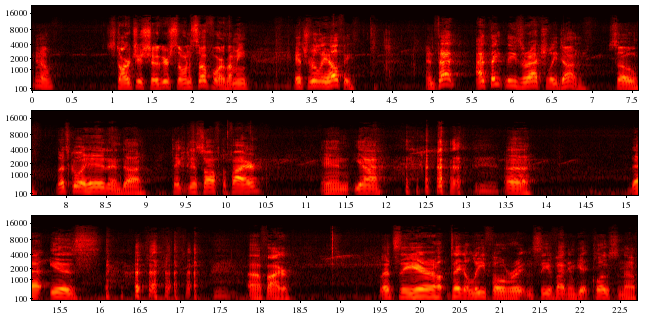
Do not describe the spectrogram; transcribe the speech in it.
you know, starches, sugars, so on and so forth. I mean, it's really healthy. In fact, I think these are actually done. So let's go ahead and uh, take this off the fire. And yeah, uh, that is uh, fire. Let's see here. I'll take a leaf over it and see if I can get close enough.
